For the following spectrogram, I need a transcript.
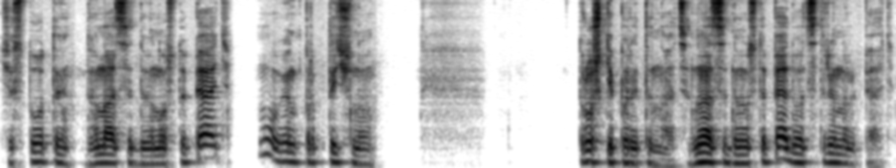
частоти 1295. Ну, він практично трошки перетинається. 1295, 2305.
